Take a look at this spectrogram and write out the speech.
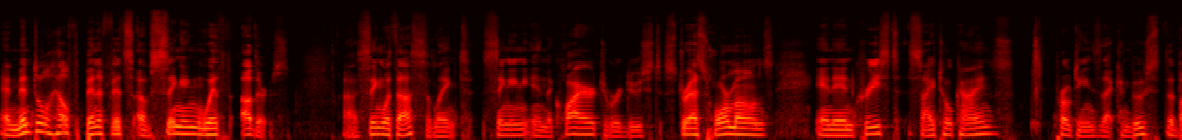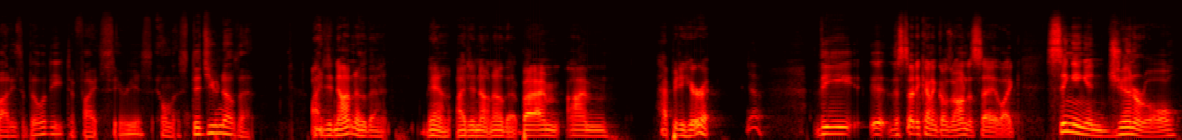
and mental health benefits of singing with others." Uh, Sing With Us linked singing in the choir to reduced stress hormones and increased cytokines, proteins that can boost the body's ability to fight serious illness. Did you know that? I did not know that. Yeah, I did not know that, but I'm I'm happy to hear it. Yeah. The the study kind of goes on to say like singing in general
